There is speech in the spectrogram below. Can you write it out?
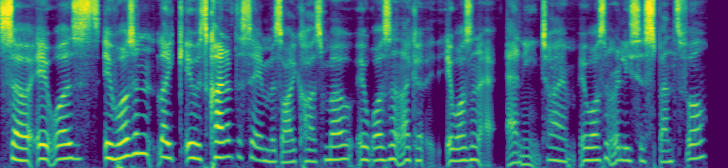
So it was it wasn't like it was kind of the same as iCosmo. It wasn't like a, it wasn't at any time. It wasn't really suspenseful.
